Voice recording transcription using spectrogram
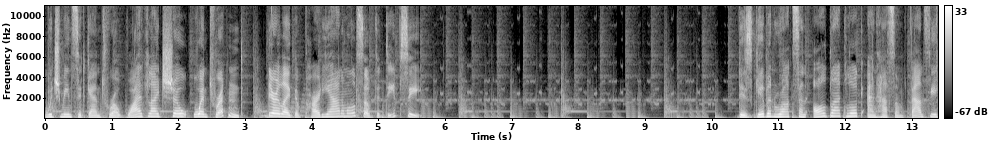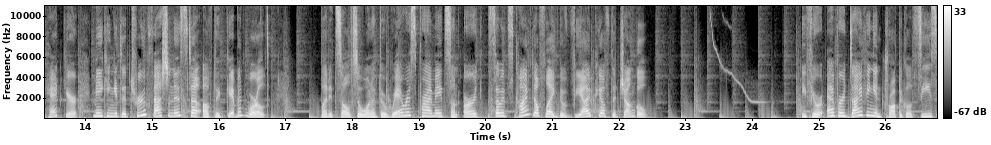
which means it can throw a wild light show when threatened. They're like the party animals of the deep sea. This gibbon rocks an all-black look and has some fancy headgear, making it a true fashionista of the gibbon world. But it's also one of the rarest primates on Earth, so it's kind of like the VIP of the jungle. If you're ever diving in tropical seas,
